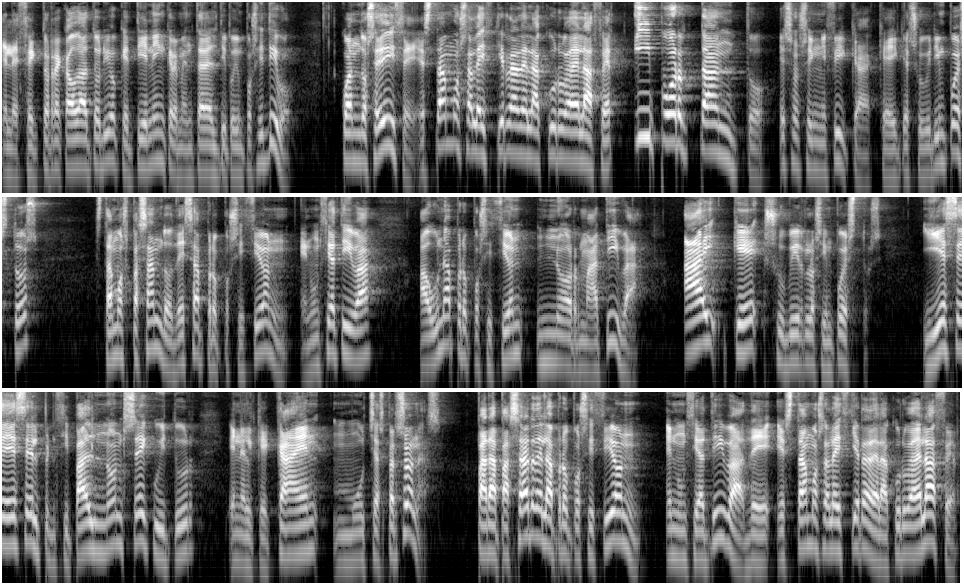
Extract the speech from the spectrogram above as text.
el efecto recaudatorio que tiene incrementar el tipo impositivo. Cuando se dice estamos a la izquierda de la curva del AFER y por tanto eso significa que hay que subir impuestos, estamos pasando de esa proposición enunciativa a una proposición normativa. Hay que subir los impuestos. Y ese es el principal non sequitur en el que caen muchas personas. Para pasar de la proposición enunciativa de estamos a la izquierda de la curva del AFER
